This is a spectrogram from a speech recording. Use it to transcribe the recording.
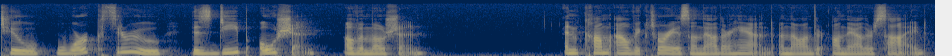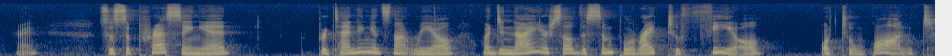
to work through this deep ocean of emotion and come out victorious on the other hand on the other on the other side right so suppressing it pretending it's not real or denying yourself the simple right to feel or to want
